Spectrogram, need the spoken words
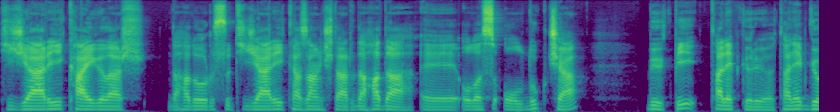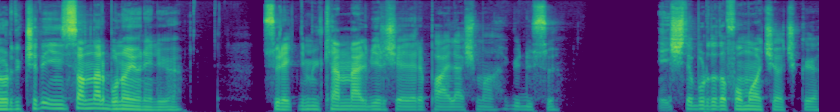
ticari kaygılar, daha doğrusu ticari kazançlar daha da e, olası oldukça büyük bir talep görüyor. Talep gördükçe de insanlar buna yöneliyor. Sürekli mükemmel bir şeyleri paylaşma güdüsü. E işte burada da FOMO açığa çıkıyor.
